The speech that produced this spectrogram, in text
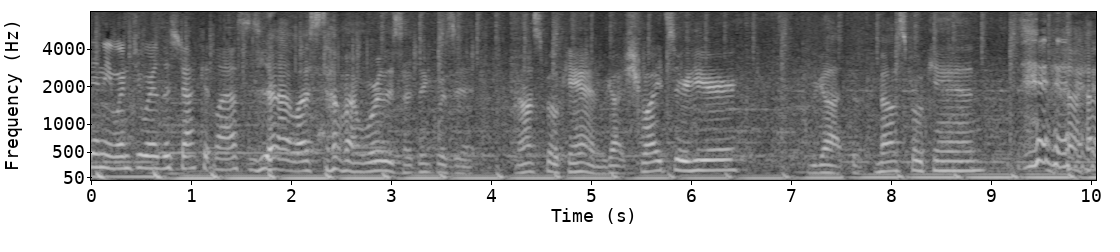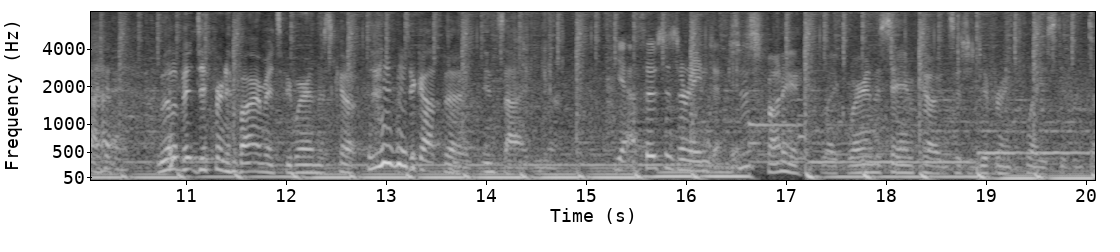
Hey Danny, when did you wear this jacket last? Yeah, last time I wore this I think was at Mount Spokane. We got Schweitzer here. We got the Mount Spokane. A little bit different environment to be wearing this coat. Took out the inside, you know. Yeah, so it's just a rain jacket. It's just funny, like wearing the same coat in such a different place, different time.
